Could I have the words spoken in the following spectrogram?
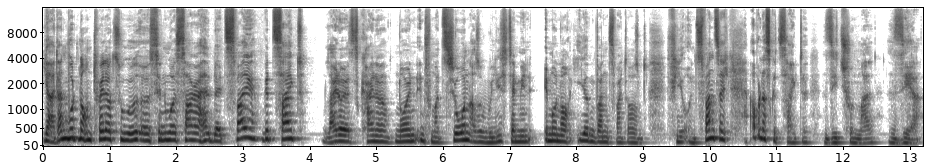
Ja, dann wurde noch ein Trailer zu äh, Senua's Saga Hellblade 2 gezeigt. Leider jetzt keine neuen Informationen, also Release-Termin immer noch irgendwann 2024. Aber das Gezeigte sieht schon mal sehr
